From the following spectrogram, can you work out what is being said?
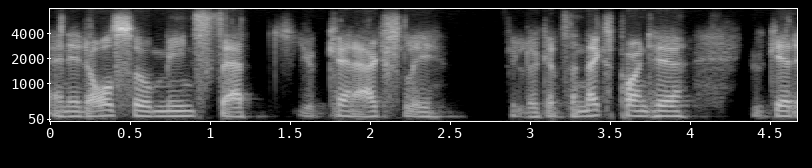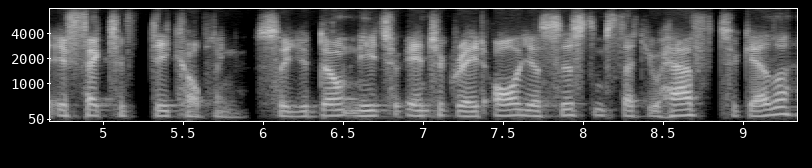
and it also means that you can actually look at the next point here, you get effective decoupling. So you don't need to integrate all your systems that you have together.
